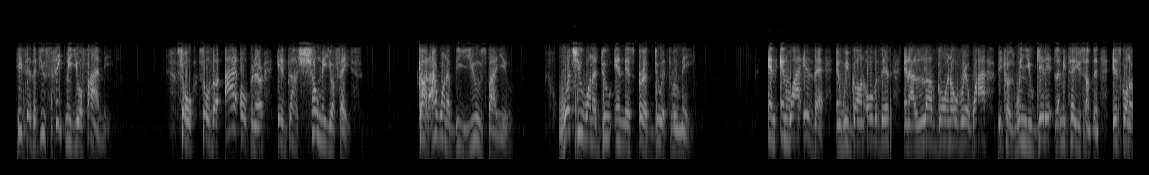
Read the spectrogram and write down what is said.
He says, if you seek me, you'll find me. So, so the eye opener is God, show me your face. God, I want to be used by you. What you want to do in this earth, do it through me. And and why is that? And we've gone over this, and I love going over it. Why? Because when you get it, let me tell you something. It's going to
